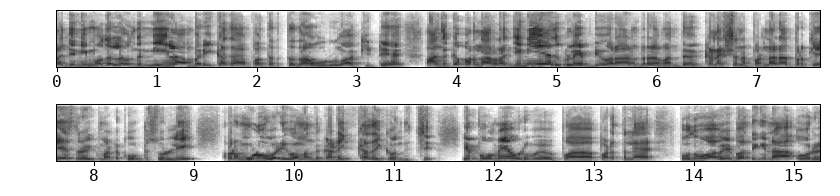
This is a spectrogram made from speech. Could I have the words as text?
ரஜினி முதல்ல வந்து நீலாம்பரி கதாபாத்திரத்தை தான் உருவாக்கிட்டு அதுக்கப்புறம் தான் ரஜினியே அதுக்குள்ளே எப்படி வரான்ற அந்த கனெக்ஷனை பண்ணார். அப்புறம் கே எஸ் ரவிக்குமார்ட்ட கூப்பிட்டு சொல்லி அப்புறம் முழு வடிவம் அந்த கடை கதைக்கு வந்துச்சு. எப்போவுமே ஒரு ப படத்தில் பொதுவாகவே பார்த்தீங்கன்னா ஒரு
